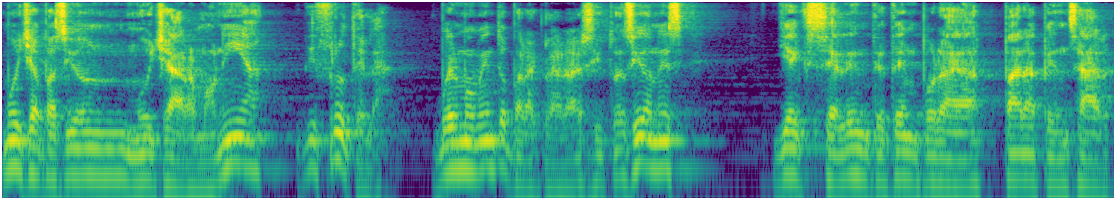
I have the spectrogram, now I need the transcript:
Mucha pasión, mucha armonía. Disfrútela. Buen momento para aclarar situaciones y excelente temporada para pensar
